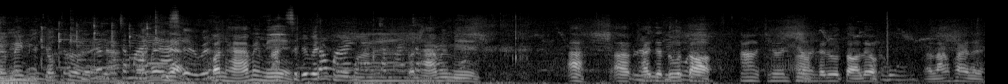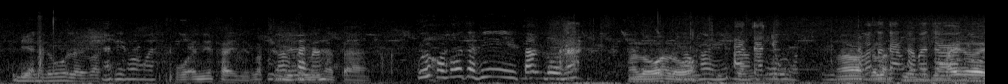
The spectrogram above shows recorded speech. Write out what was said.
ยังไม่มีโจ๊กเกอร์เลยนะจะมาไม่เนี่ยปัญหาไม่มีเซเว่นโทรมาปัญหาไม่มี อะอะใครจะดูต่ออ้าวเชิญอะเชิญใครดูต่อเร็วอะล้างไพ่เลยเรียนรู้เลยว่าพี่ห้องมา โอ้อันนี้ใครเนี่ยลักกี้หน้าตา อุ้ยขอโทษจ้ะพี่ตักโดนนะ ฮัลโหลฮัลโหลให้นี่อาจารย์ยุงอ่ากำลังใครเอ่ย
